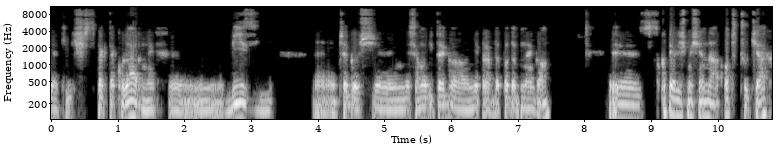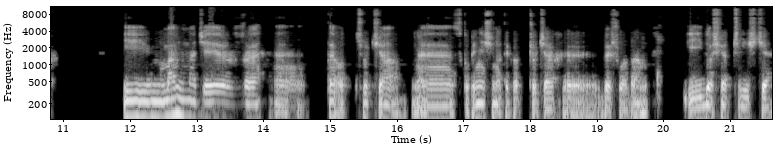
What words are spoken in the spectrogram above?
jakichś spektakularnych wizji, czegoś niesamowitego, nieprawdopodobnego. Skupialiśmy się na odczuciach, i mam nadzieję, że e, te odczucia, e, skupienie się na tych odczuciach e, wyszło Wam i doświadczyliście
